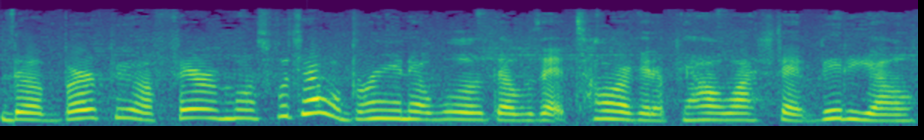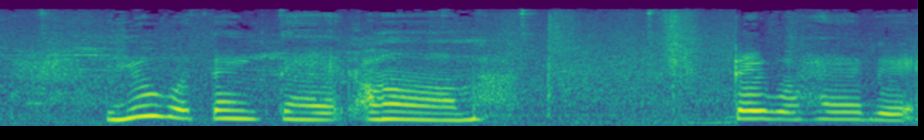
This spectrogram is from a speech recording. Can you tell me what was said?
the burpee or Ferry-Morse, whichever brand it was that was at Target, if y'all watched that video, you would think that um they will have it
